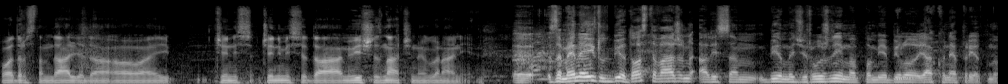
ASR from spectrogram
odrastam dalje da ovaj, čini, čini mi se da mi više znači nego ranije. E, za mene je izgled bio dosta važan, ali sam bio među ružnijima, pa mi je bilo jako neprijatno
